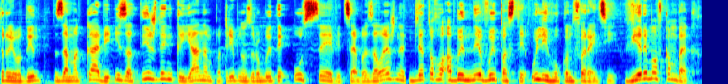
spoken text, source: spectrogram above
3-1 за Маккабі. І за тиждень киянам потрібно зробити усе від себе залежне для того, аби не випасти у лігу конференцій. Віримо в камбек.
